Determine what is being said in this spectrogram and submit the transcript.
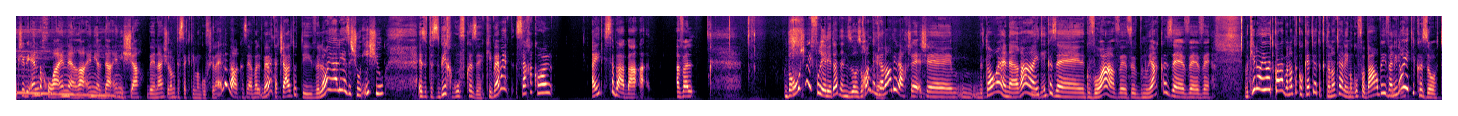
תקשיבי, אין בחורה, אין נערה, אין ילדה, אין אישה, בעיניי שלא מתעסקת עם הגוף שלה, אין דבר כזה, אבל באמת, את שאלת אותי, ולא היה לי איזשהו אישיו, איזה תסביך גוף כזה, כי באמת, סך הכל, הייתי סבבה, אבל ברור שהפריע לי, את יודעת, אני זוכרת גם כן. שאמרתי לך, שבתור אה, נערה הייתי כזה גבוהה ובנויה כזה, וכאילו היו את כל הבנות הקוקטיות הקטנות האלה עם הגוף הברבי, ואני לא הייתי כזאת,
